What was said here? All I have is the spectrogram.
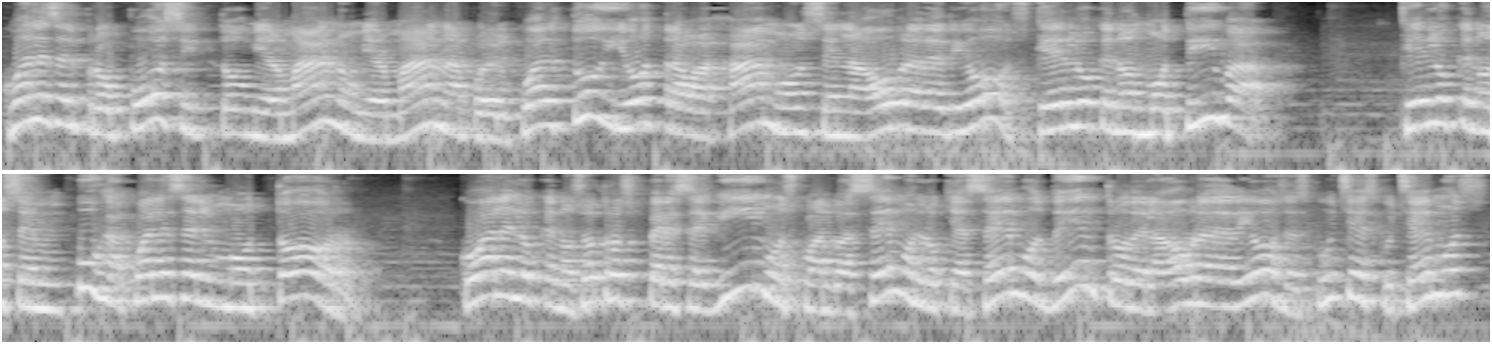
¿Cuál es el propósito, mi hermano, mi hermana, por el cual tú y yo trabajamos en la obra de Dios? ¿Qué es lo que nos motiva? ¿Qué es lo que nos empuja? ¿Cuál es el motor? ¿Cuál es lo que nosotros perseguimos cuando hacemos lo que hacemos dentro de la obra de Dios? Escuche, escuchemos.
